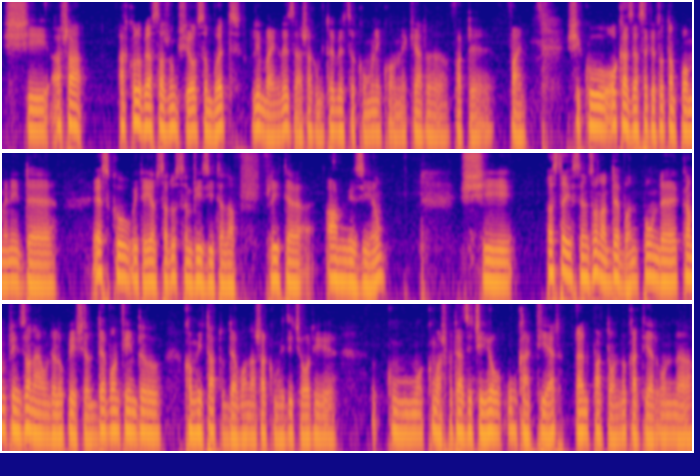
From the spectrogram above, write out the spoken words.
Și așa, acolo vreau să ajung și eu să învăț limba engleză așa cum trebuie să comunic cu oameni, chiar uh, foarte fain. Și cu ocazia asta că tot am pomenit de Escu, uite, el s-a dus în vizită la Fleet Arm Museum și ăsta este în zona Devon, pe unde, cam prin zona unde locuiește el, Devon fiind uh, comitatul Devon, așa cum îi zice, ori cum, cum aș putea zice eu, un cartier, uh, pardon, nu cartier, un uh,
